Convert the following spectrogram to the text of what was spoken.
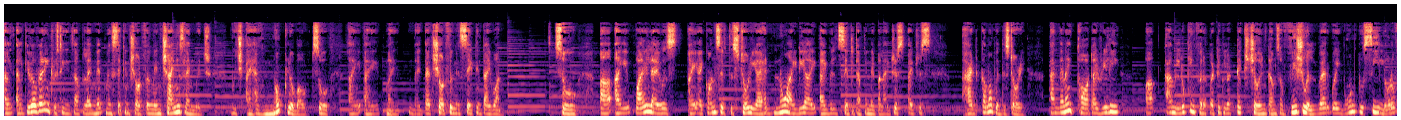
I'll, I'll give a very interesting example. I made my second short film in Chinese language, which I have no clue about. So, I, I, my, my that short film is set in Taiwan. So, uh, I, while I was, I, I conceived the story, I had no idea I, I will set it up in Nepal. I just, I just had come up with the story, and then I thought I really uh, I'm looking for a particular texture in terms of visual where I want to see a lot of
